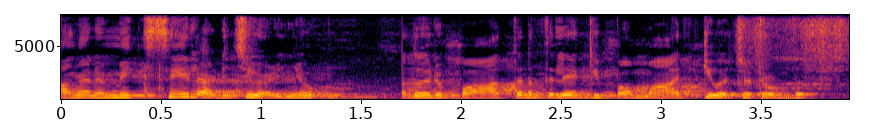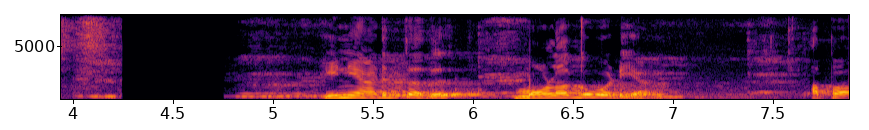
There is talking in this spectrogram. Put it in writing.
അങ്ങനെ മിക്സിയിൽ അടിച്ചു കഴിഞ്ഞു. അതൊരു പാത്രത്തിലേക്ക് ഇപ്പം മാറ്റി വച്ചിട്ടുണ്ട്. ഇനി അടുത്തത് മുളക് പൊടിയാണ്. അപ്പോൾ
